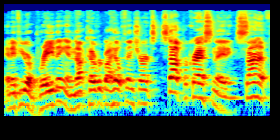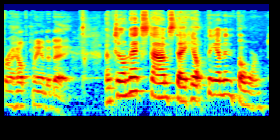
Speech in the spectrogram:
And if you are breathing and not covered by health insurance, stop procrastinating. Sign up for a health plan today. Until next time, stay healthy and informed.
